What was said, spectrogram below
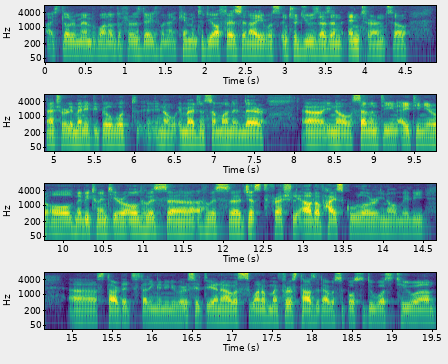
I still remember one of the first days when I came into the office and I was introduced as an intern. So naturally, many people would you know imagine someone in there uh, you know 17 18 year old maybe 20 year old who is uh, who is uh, just freshly out of high school or you know maybe uh, started studying in university. And i was one of my first tasks that i was supposed to do was to um,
